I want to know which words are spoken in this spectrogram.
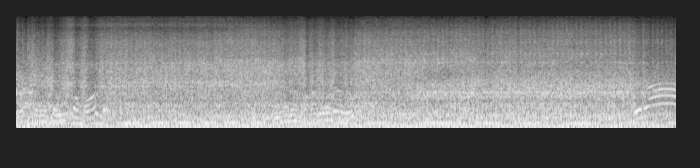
Laki ng tumpok oh Meron pa kami doon oh Tira!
